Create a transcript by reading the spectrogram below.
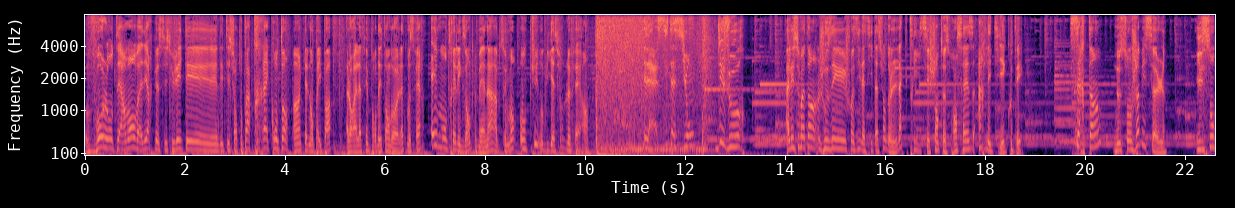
volontairement, on va dire que ces sujets étaient, n'étaient surtout pas très contents hein, qu'elle n'en paye pas. Alors, elle a fait pour détendre l'atmosphère et montrer l'exemple, mais elle n'a absolument aucune obligation de le faire. hein. La citation du jour. Allez, ce matin, je vous ai choisi la citation de l'actrice et chanteuse française Arletty. Écoutez. Certains ne sont jamais seuls. Ils sont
